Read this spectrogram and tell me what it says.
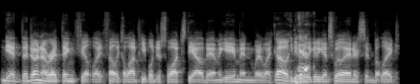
Yeah, the Darnell Wright thing felt like felt like a lot of people just watched the Alabama game and were like, "Oh, he did yeah. really good against Will Anderson," but like,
